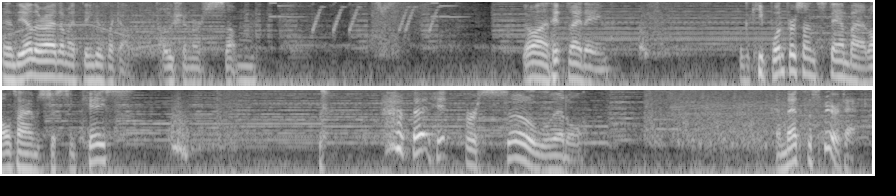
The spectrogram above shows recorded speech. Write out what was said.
And the other item I think is like a potion or something. Go on, hit side aim. We'll keep one person on standby at all times just in case. that hit for so little. And that's the spear attack.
